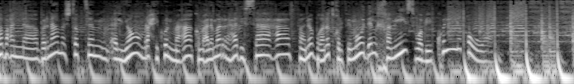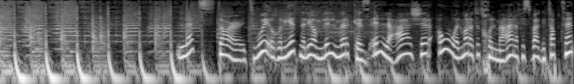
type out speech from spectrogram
طبعا برنامج توب 10 اليوم راح يكون معاكم على مر هذه الساعة فنبغى ندخل في مود الخميس وبكل قوة. Let's start وأغنيتنا اليوم للمركز العاشر. أول مرة تدخل معانا في سباق توب 10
